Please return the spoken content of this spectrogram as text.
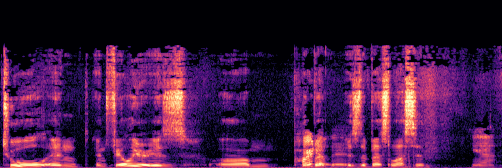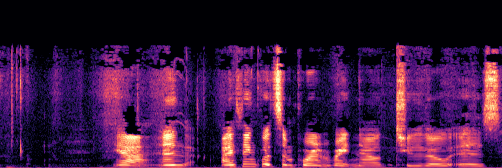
tool and and failure is um part be- of it is the best lesson. Yeah. Yeah, and I think what's important right now too though is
